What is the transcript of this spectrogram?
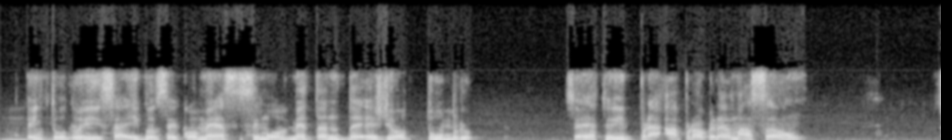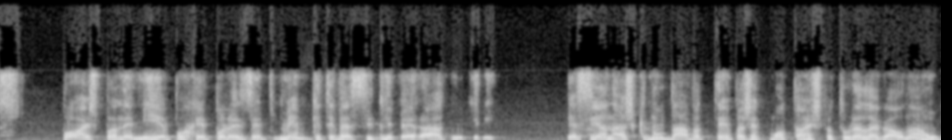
Uhum. Tem tudo isso. Aí você começa se movimentando desde outubro, certo? E para a programação pós-pandemia, porque, por exemplo, mesmo que tivesse sido liberado, meu querido, esse ano acho que não dava tempo a gente montar uma estrutura legal, não.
